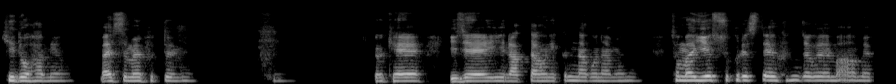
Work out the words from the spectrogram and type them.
기도하며 말씀을 붙들며 음, 그렇게 이제 이 락다운이 끝나고 나면 정말 예수 그리스도의 흔적을 마음에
